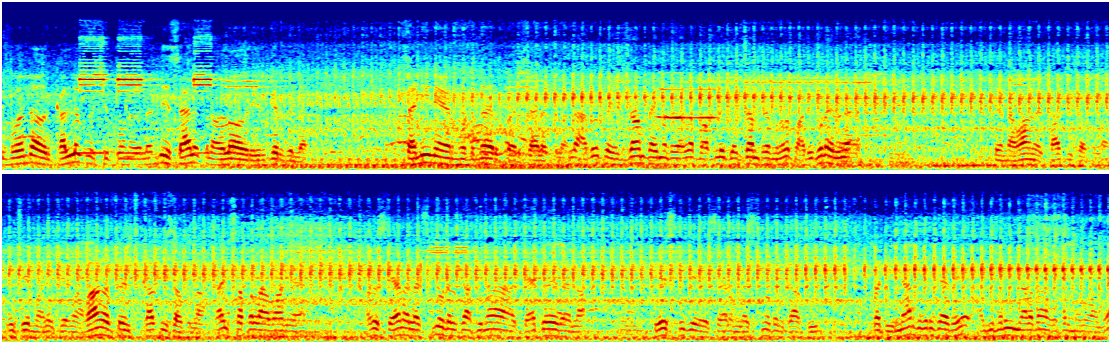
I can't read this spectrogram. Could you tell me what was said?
இப்போ வந்து அவர் கள்ளக்குறிச்சி போனதுலேருந்து சேலத்தில் அவ்வளோ அவர் இருக்கிறதில்ல சனி ஞாயிறு மட்டும்தான் இருப்பார் சேலத்தில். இல்லை அதுவும் இப்போ எக்ஸாம் டைம்ன்றதால பப்ளிக் எக்ஸாம் டைம்னால அது கூட இல்லை. சரி நான் வாங்க காஃபி சாப்பிடலாம். நிச்சயமா நிச்சயமா. வாங்க ஃப்ரெண்ட்ஸ் காஃபி சாப்பிடலாம். காய் சாப்பிடலாம் வாங்க. அதுவும் சேலம் லட்சுமி ஹோட்டல் காஃபினா கேட்கவே வேண்டாம். டேஸ்ட்டுக்கு Salem Lakshmi hotel coffee. But இந்நேரத்துக்கு இருக்காது. அஞ்சு மணிக்கு மேலே தான் ஓப்பன் பண்ணுவாங்க.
